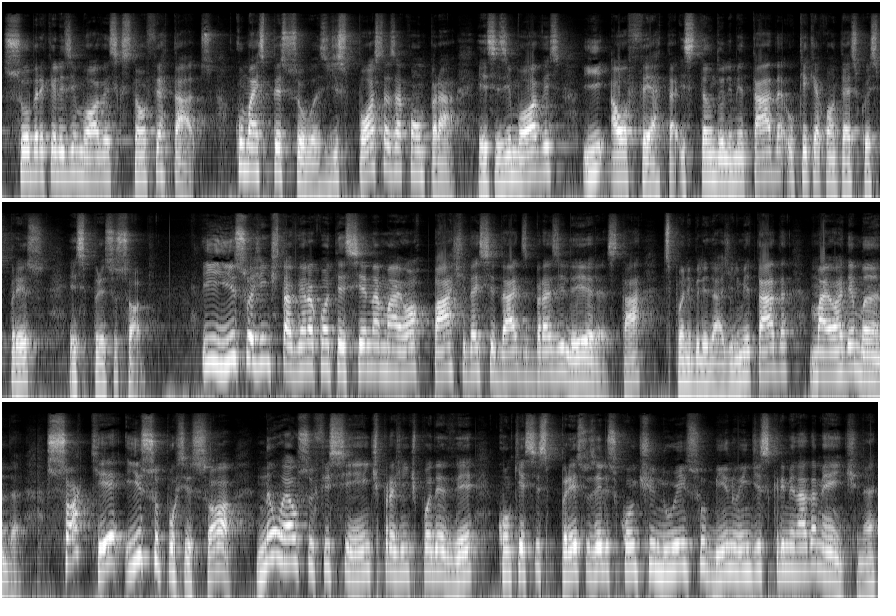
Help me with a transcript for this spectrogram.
sobre aqueles imóveis que estão ofertados. Com mais pessoas dispostas a comprar esses imóveis e a oferta estando limitada, o que, que acontece com esse preço? Esse preço sobe. E isso a gente está vendo acontecer na maior parte das cidades brasileiras, tá? Disponibilidade limitada, maior demanda. Só que isso por si só não é o suficiente para a gente poder ver com que esses preços eles continuem subindo indiscriminadamente, né?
